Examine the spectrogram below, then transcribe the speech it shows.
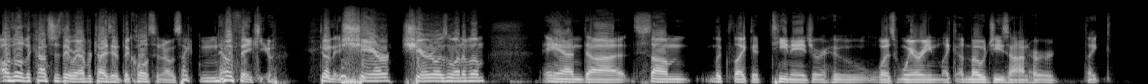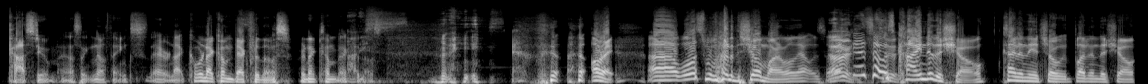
Although the concerts they were advertising at the Center, I was like, no, thank you. Don't it. Cher, Cher was one of them, and uh, some looked like a teenager who was wearing like emojis on her like costume. I was like, no, thanks. They're not. We're not coming back for those. We're not coming back for those. Nice. All right. Uh, well, let's move on to the show, Marlo. That was, I guess that was kind of the show, kind of the intro, but in the show,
